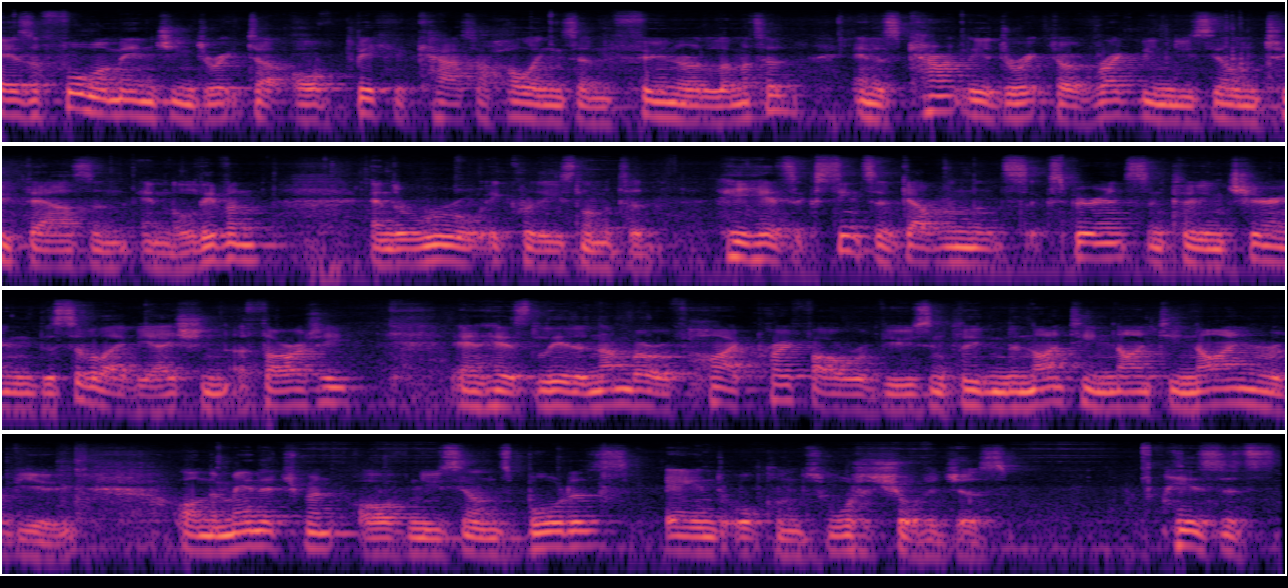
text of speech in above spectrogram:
as a former managing director of Beca Carter Hollings and Ferner Limited and is currently a director of Rugby New Zealand 2011 and the Rural Equities Limited. He has extensive governance experience, including chairing the Civil Aviation Authority, and has led a number of high profile reviews, including the 1999 review on the management of New Zealand's borders and Auckland's water shortages. He is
